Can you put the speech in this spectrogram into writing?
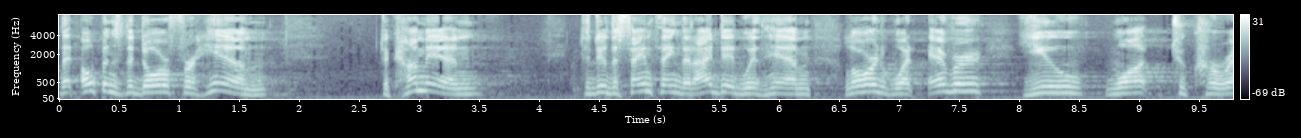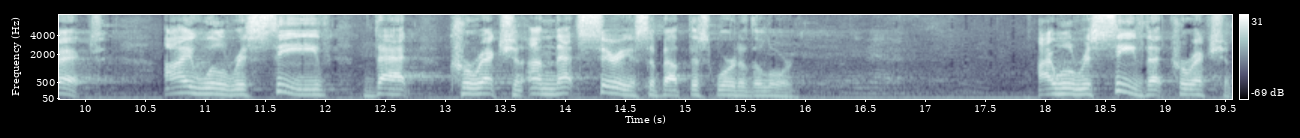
that opens the door for Him to come in to do the same thing that I did with Him. Lord, whatever you want to correct, I will receive that correction. I'm that serious about this word of the Lord. I will receive that correction.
